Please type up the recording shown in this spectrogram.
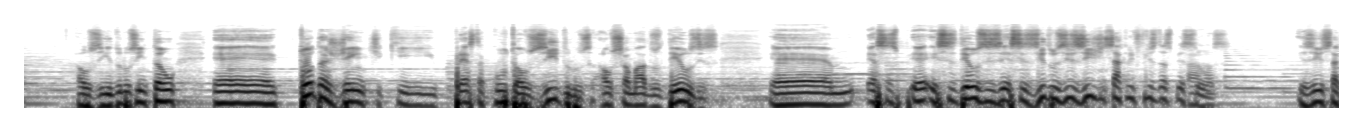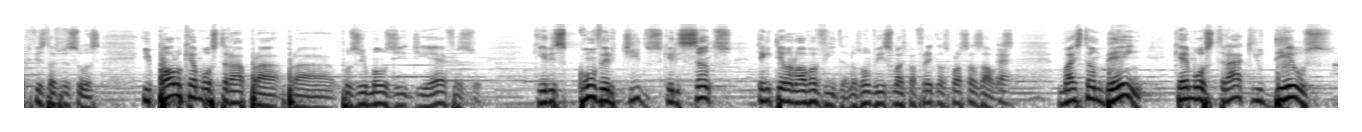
aos ídolos. Então, é, toda gente que presta culto aos ídolos, aos chamados deuses, é, essas- é, esses deuses, esses ídolos exigem sacrifício das pessoas. Exigem sacrifício das pessoas. E Paulo quer mostrar para os irmãos de, de Éfeso que eles convertidos, que eles santos, têm que ter uma nova vida. Nós vamos ver isso mais para frente nas próximas aulas. É. Mas também quer mostrar que o Deus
